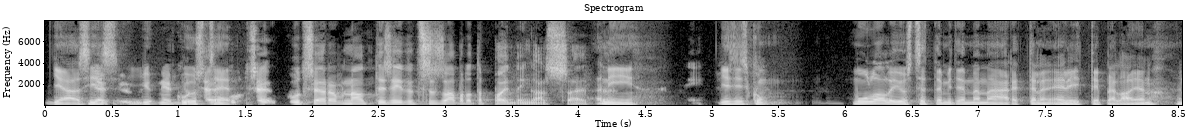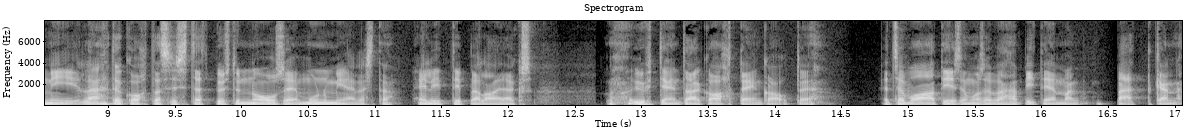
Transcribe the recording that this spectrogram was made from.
Ja siis ja, ju, ja just se, se, Kutserov nautti siitä, että se saa pelata pointin kanssa. Että, niin. niin. Ja siis kun mulla oli just se, että miten mä määrittelen eliittipelaajan, niin lähtökohtaisesti että pystyn nousemaan mun mielestä eliittipelaajaksi yhteen tai kahteen kauteen. Että se vaatii semmoisen vähän pitemmän pätkän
